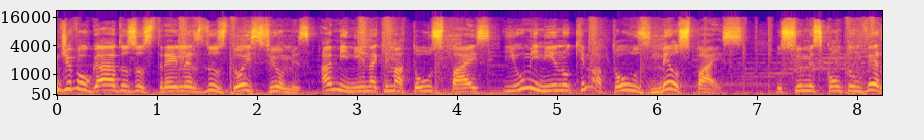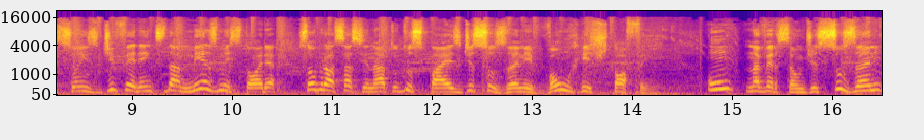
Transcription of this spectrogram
divulgados os trailers dos dois filmes, A Menina que Matou os Pais e O Menino que Matou os Meus Pais. Os filmes contam versões diferentes da mesma história sobre o assassinato dos pais de Suzanne von Richthofen. Um na versão de Suzanne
